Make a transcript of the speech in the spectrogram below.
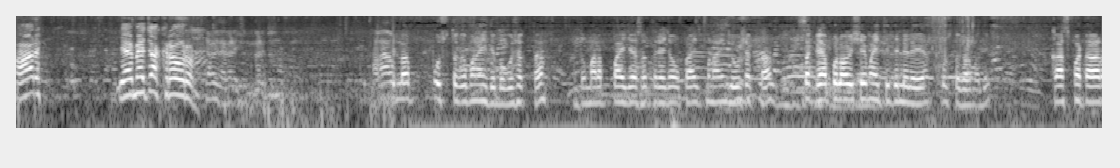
अरे! एम एच अकरावरून पुस्तकं पण आहे ते बघू शकता. तुम्हाला पाहिजे असेल तर याच्या प्राईज पण आहे घेऊ शकता. सगळ्या पुलाविषयी माहिती दिलेली आहे पुस्तकामध्ये. कासपठार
